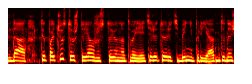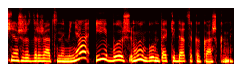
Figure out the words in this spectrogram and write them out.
Да, ты почувствуешь, что я уже стою на твоей территории, тебе неприятно, ты начнешь раздражаться на меня, и будешь, мы будем так кидаться какашками,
